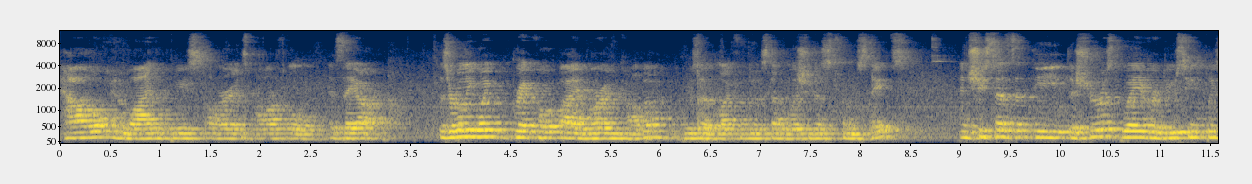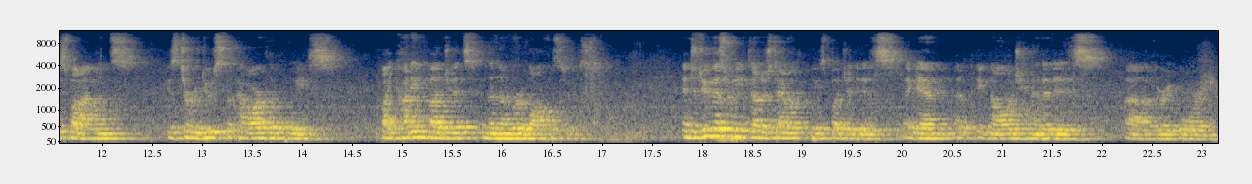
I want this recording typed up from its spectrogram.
how and why the police are as powerful as they are. There's a really great, quote by Mariame Kaba, who's a black feminist abolitionist from the States. And she says that the, the surest way of reducing police violence is to reduce the power of the police by cutting budgets and the number of officers. And to do this, we need to understand what the police budget is. Again, acknowledging that it is uh, very boring.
